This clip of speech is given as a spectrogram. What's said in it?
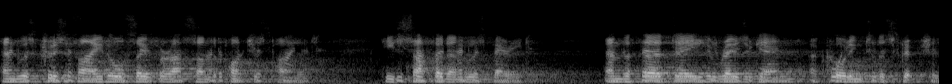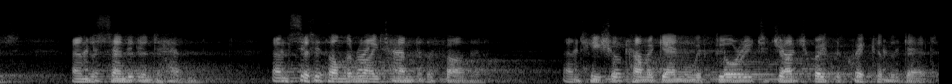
and was crucified also for us under Pontius Pilate. He suffered and was buried. And the third day he rose again, according to the Scriptures, and ascended into heaven, and sitteth on the right hand of the Father. And he shall come again with glory to judge both the quick and the dead,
